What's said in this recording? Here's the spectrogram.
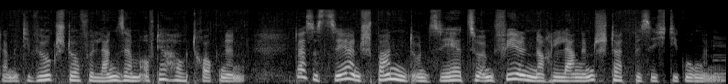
damit die Wirkstoffe langsam auf der Haut trocknen. Das ist sehr entspannend und sehr zu empfehlen nach langen Stadtbesichtigungen.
